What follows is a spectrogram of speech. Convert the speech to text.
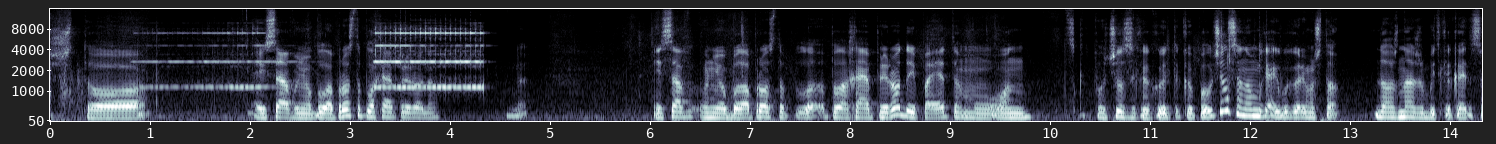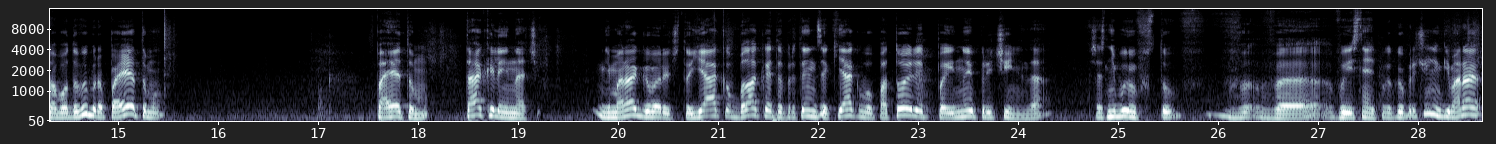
что Исав у него была просто плохая природа. Да. Исав у него была просто плохая природа, и поэтому он сказать, получился какой-то такой получился, но мы как бы говорим, что должна же быть какая-то свобода выбора, поэтому, поэтому, так или иначе, Гимара говорит, что Яков, была какая-то претензия к Якову по той или по иной причине, да? Сейчас не будем в, в, в, выяснять, по какой причине. Гимара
